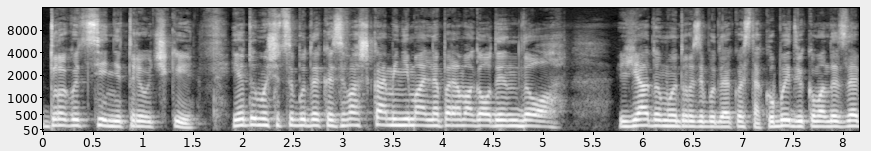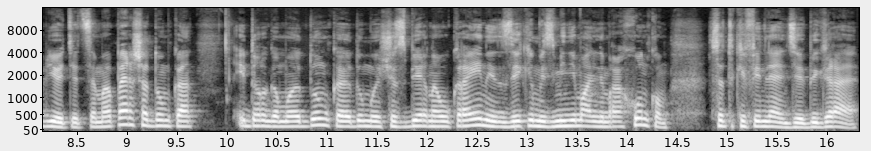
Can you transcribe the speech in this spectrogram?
дорогоцінні три очки. Я думаю, що це буде якась важка мінімальна перемога 1-2. Я думаю, друзі, буде якось так. Обидві команди заб'ють. Це моя перша думка. І друга моя думка, я думаю, що збірна України з якимось мінімальним рахунком все-таки Фінляндію обіграє.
